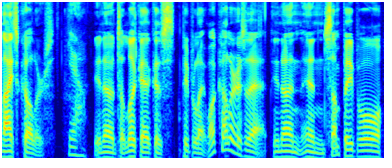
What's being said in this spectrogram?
nice colors. Yeah. You know, to look at because people are like, what color is that? You know, and, and some people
